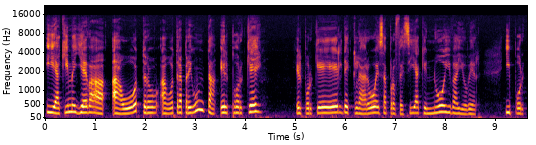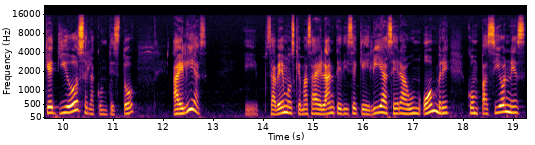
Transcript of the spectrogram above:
Y aquí me lleva a, otro, a otra pregunta, el por qué, el por qué él declaró esa profecía que no iba a llover y por qué Dios se la contestó a Elías. Y sabemos que más adelante dice que Elías era un hombre con pasiones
